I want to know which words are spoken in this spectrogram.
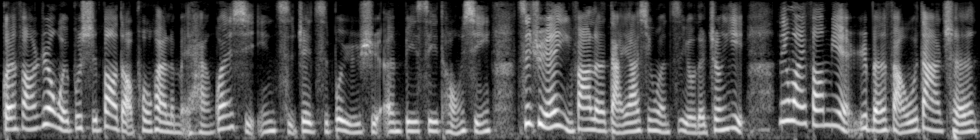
官方认为不实报道破坏了美韩关系，因此这次不允许 NBC 同行。此举也引发了打压新闻自由的争议。另外一方面，日本法务大臣。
